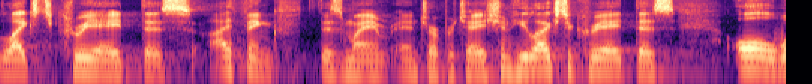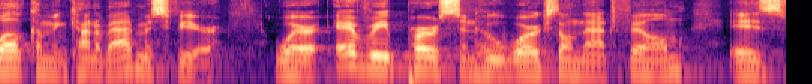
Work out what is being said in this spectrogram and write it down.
likes to create this i think this is my interpretation he likes to create this all welcoming kind of atmosphere where every person who works on that film is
